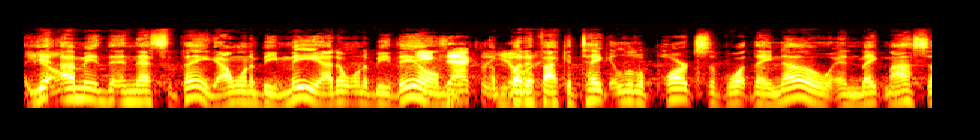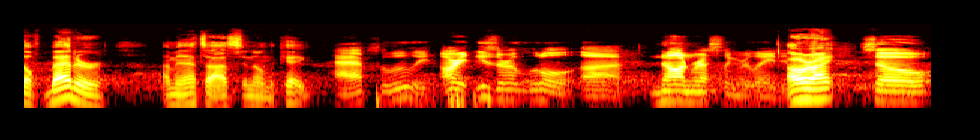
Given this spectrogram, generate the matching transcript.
you Yeah, know? I mean, and that's the thing. I want to be me. I don't want to be them. Exactly, But if I could take little parts of what they know and make myself better, I mean, that's icing on the cake. absolutely. All right, these are a little uh, non-wrestling related. All right. So,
